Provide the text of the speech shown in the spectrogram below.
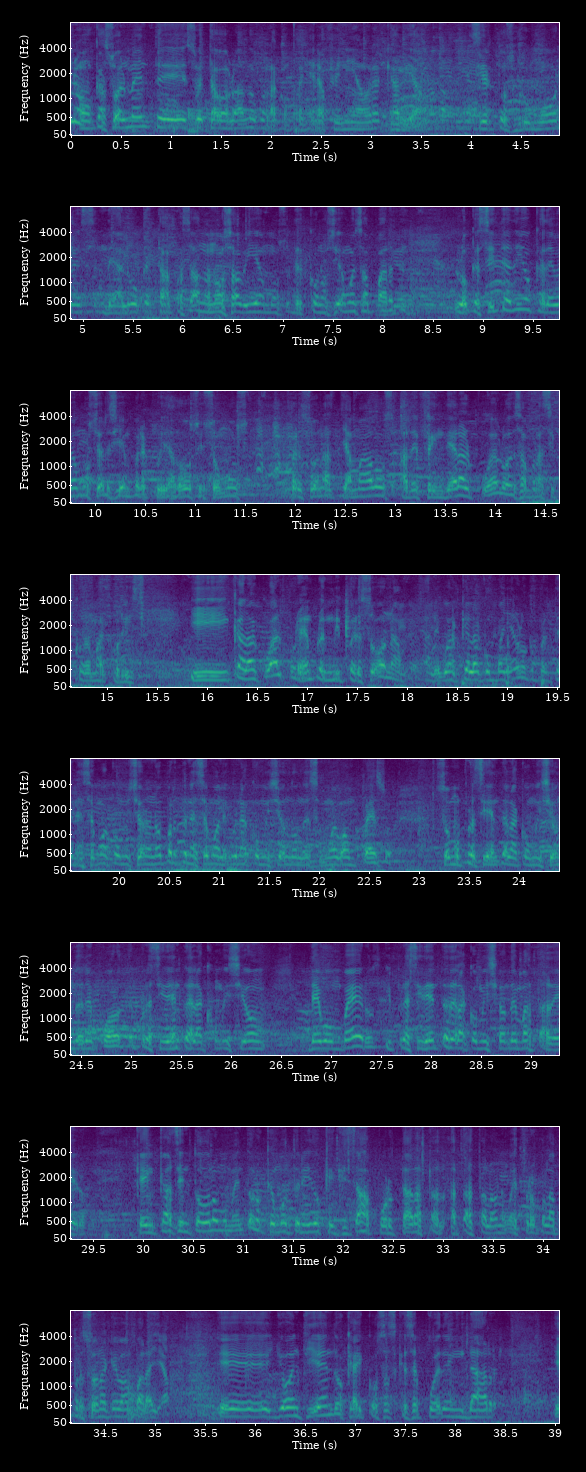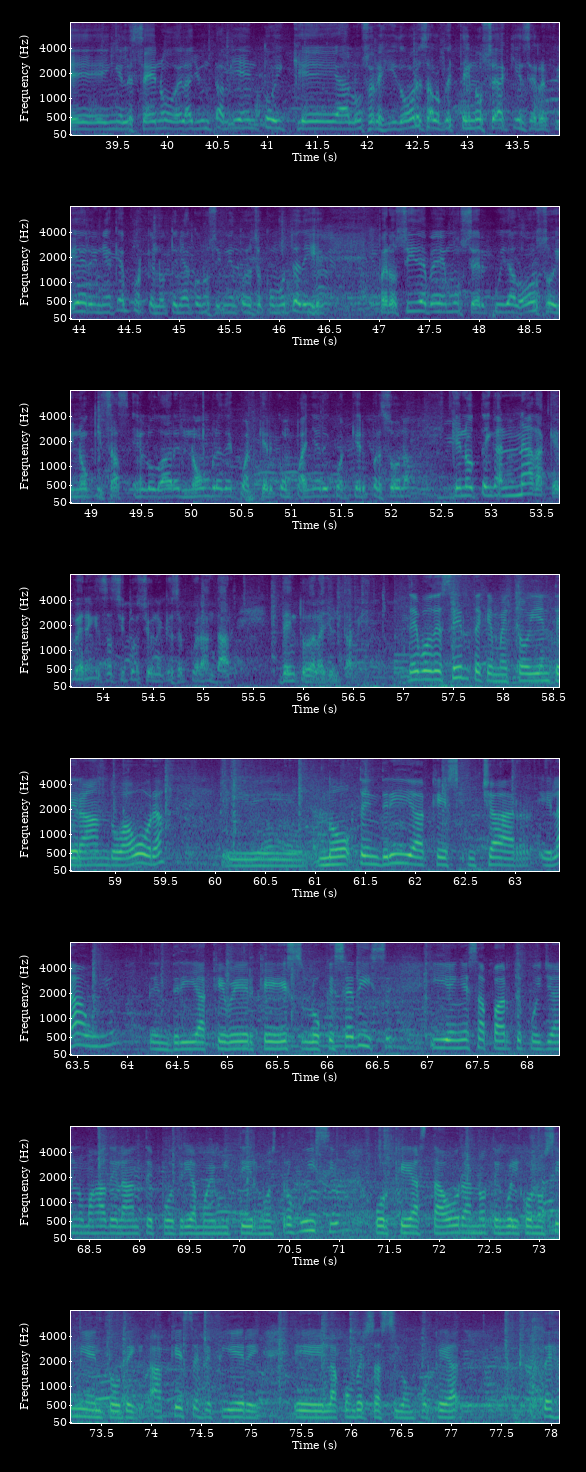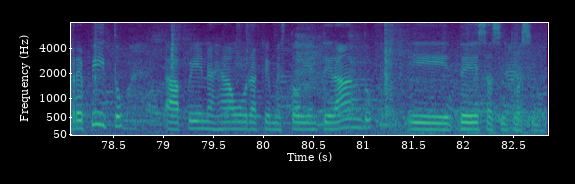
Bueno, casualmente eso estaba hablando con la compañera Fini ahora que había ciertos rumores de algo que estaba pasando. No sabíamos, desconocíamos esa parte. Lo que sí te digo es que debemos ser siempre cuidadosos y somos personas llamados a defender al pueblo de San Francisco de Macorís. Y cada cual, por ejemplo, en mi persona, al igual que la compañera, lo que pertenecemos a comisiones, no pertenecemos a ninguna comisión donde se mueva un peso. Somos presidente de la comisión de deporte, presidente de la comisión de bomberos y presidente de la comisión de mataderos que en casi en todos los momentos lo que hemos tenido que quizás aportar hasta, hasta, lo nuestro para las personas que van para allá. Eh, yo entiendo que hay cosas que se pueden dar en el seno del ayuntamiento y que a los regidores, a los que estén, no sé a quién se refiere ni a qué, porque no tenía conocimiento de eso, como te dije, pero sí debemos ser cuidadosos y no quizás enlodar el nombre de cualquier compañero y cualquier persona que no tenga nada que ver en esas situaciones que se puedan dar dentro del ayuntamiento. Debo decirte que me estoy enterando ahora y no tendría que escuchar el audio, tendría que ver qué es lo que se dice y en esa parte pues ya en lo más adelante podríamos emitir nuestro juicio porque hasta ahora no tengo el conocimiento de a qué se refiere eh, la conversación porque te repito apenas ahora que me estoy enterando eh, de esa situación.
